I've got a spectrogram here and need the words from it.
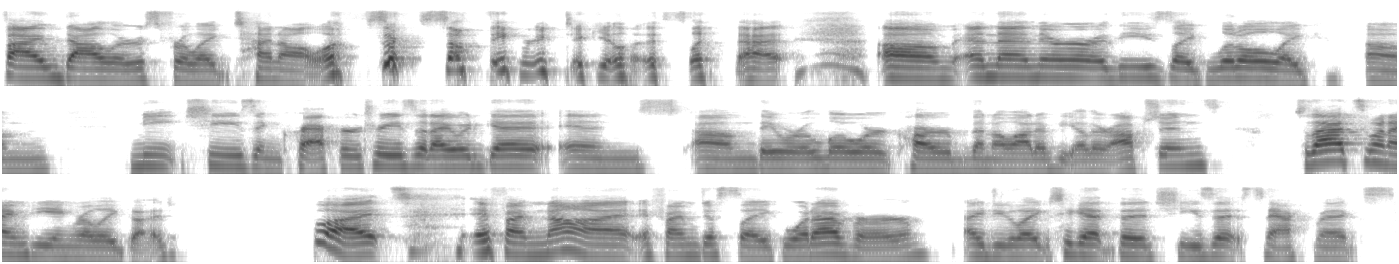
five dollars for like 10 olives or something ridiculous like that. Um, and then there are these like little like um meat, cheese, and cracker trays that I would get, and um, they were lower carb than a lot of the other options. So that's when I'm being really good. But if I'm not, if I'm just like whatever, I do like to get the Cheez-It snack mix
